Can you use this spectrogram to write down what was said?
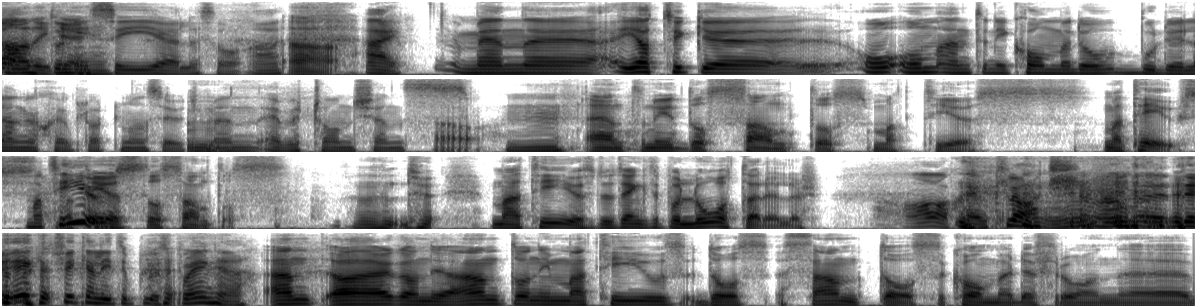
Anthony jag. C eller så. Nej, Ja. Nej. men eh, jag tycker om Anthony kommer då borde Lange självklart lånas ut. Mm. Men Everton känns... Ja. Mm. Anthony dos Santos Matteus. Matteus. Matteus? dos Santos. Du, Matteus, du tänkte på låtar eller? Ja, självklart. Eh, direkt fick han lite pluspoäng här. Ant, ja här kom det, Antoni Matteus dos Santos kommer det från eh,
